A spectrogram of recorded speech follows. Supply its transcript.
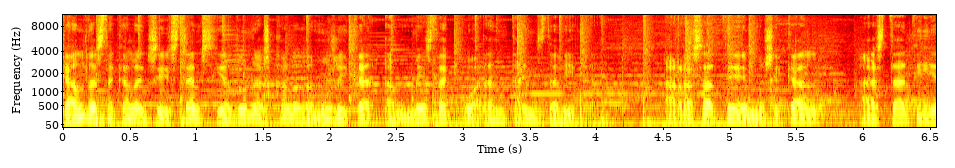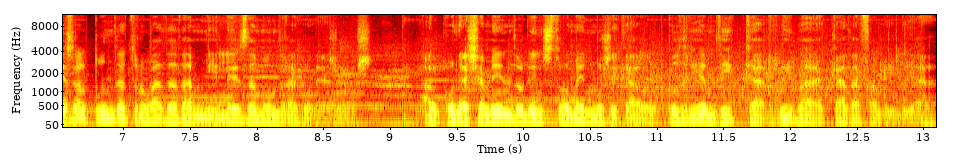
cal destacar l'existència d'una escola de música amb més de 40 anys de vida. Arrasate Musical ha estat i és el punt de trobada de milers de mondragonesos. El coneixement d'un instrument musical podríem dir que arriba a cada família.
